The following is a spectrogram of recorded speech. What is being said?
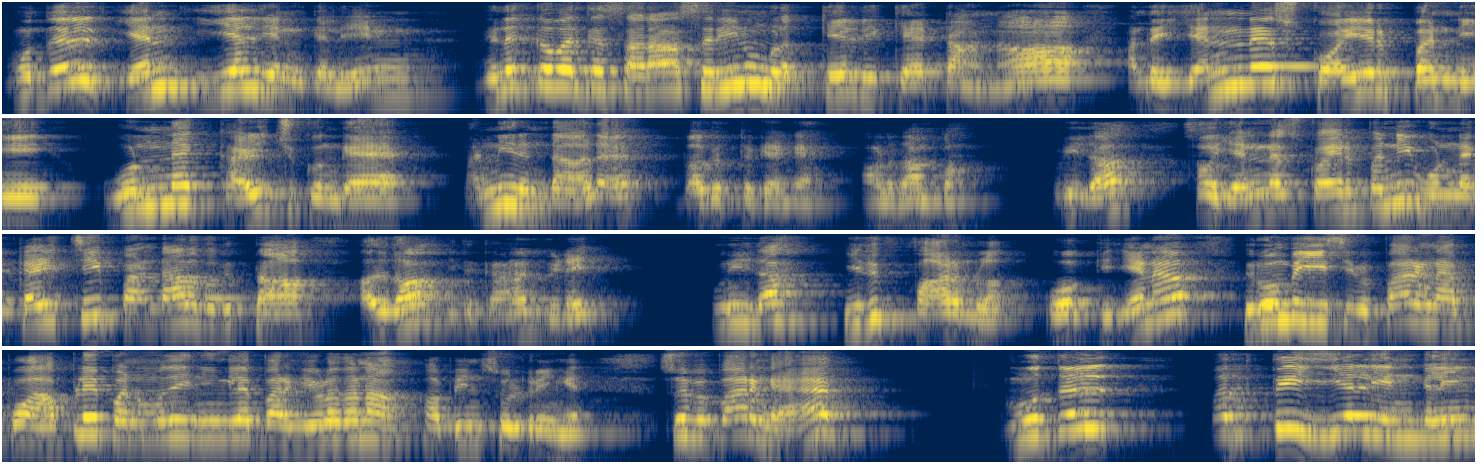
முதல் எண் இயல் எண்களின் விளக்க வர்க்க சராசரின்னு உங்களை கேள்வி கேட்டான்னா அந்த எண்ணை ஸ்கொயர் பண்ணி ஒன்றை கழிச்சுக்குங்க. பன்னிரெண்டால வகுத்துக்கங்க. அவ்வளோதான்ப்பா புரியுதா? ஸோ எண்ணை ஸ்கொயர் பண்ணி ஒன்றை கழிச்சு பன்னெண்டால வகுத்தா அதுதான் இதுக்கான விடை. புரியுதா? இது ஃபார்முலா ஓகே ஏன்னா இது ரொம்ப ஈஸி இப்போ பாருங்க நான் இப்போ அப்ளை பண்ணும்போதே நீங்களே பாருங்க இவ்வளோதானா அப்படின்னு சொல்றீங்க. ஸோ இப்போ பாருங்க முதல் பத்து இயல் எண்களின்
